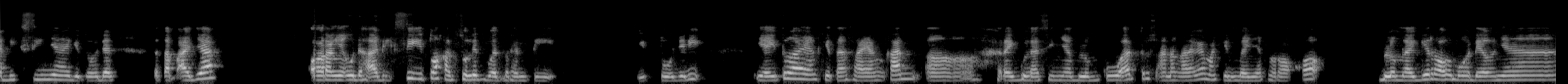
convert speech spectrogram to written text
adiksinya gitu. Dan tetap aja orang yang udah adiksi itu akan sulit buat berhenti. Itu. Jadi ya itulah yang kita sayangkan uh, regulasinya belum kuat, terus anak-anaknya makin banyak ngerokok. Belum lagi role modelnya,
